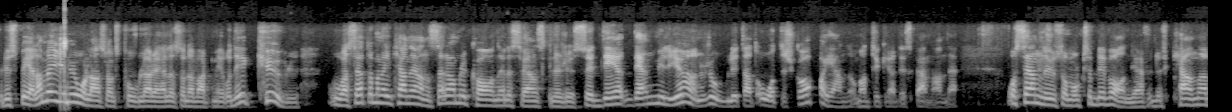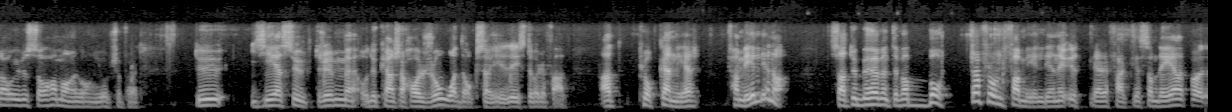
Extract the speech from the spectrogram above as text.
För du spelar med juniorlandslagspolare eller som har varit med och det är kul. Oavsett om man är kanadensare, amerikan eller svensk eller ryss så är det, den miljön roligt att återskapa igen om man tycker att det är spännande. Och sen nu som också blir vanligare, för Kanada och USA har många gånger gjort så förut. Du ges utrymme och du kanske har råd också i, i större fall att plocka ner familjerna. Så att du behöver inte vara borta från familjen i ytterligare faktiskt som det är på,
